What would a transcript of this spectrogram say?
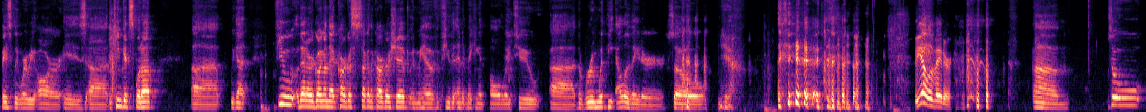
basically where we are is uh, the team gets split up. Uh, we got a few that are going on that cargo stuck on the cargo ship, and we have a few that end up making it all the way to uh, the room with the elevator. So yeah. the elevator. um, so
